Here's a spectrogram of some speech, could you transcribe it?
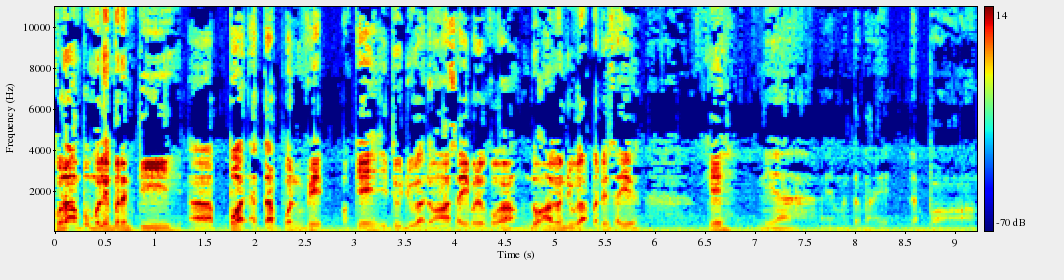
Korang pun boleh berhenti uh, pot ataupun vape okay? Itu juga doa saya pada korang Doakan juga pada saya Okay, ni lah yang mantap baik Dapat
